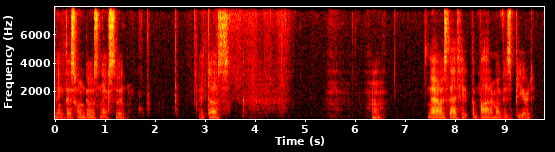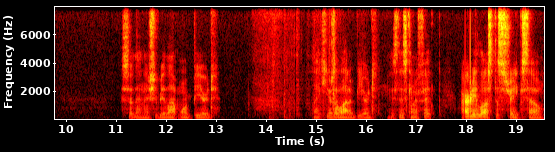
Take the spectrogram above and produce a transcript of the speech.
I think this one goes next to it. It does. Hmm. Now, is that hit the bottom of his beard? So then there should be a lot more beard. Like, here's a lot of beard. Is this going to fit? I already lost the streak, so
